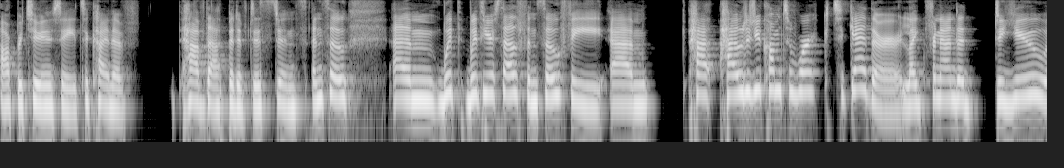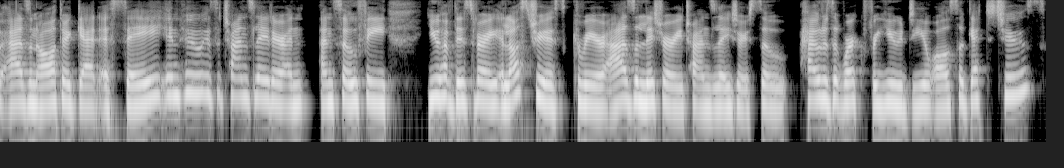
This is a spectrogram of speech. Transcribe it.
opportunity to kind of have that bit of distance. And so, um, with with yourself and Sophie, um, how how did you come to work together? Like Fernanda, do you as an author get a say in who is a translator? And and Sophie, you have this very illustrious career as a literary translator. So how does it work for you? Do you also get to choose?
